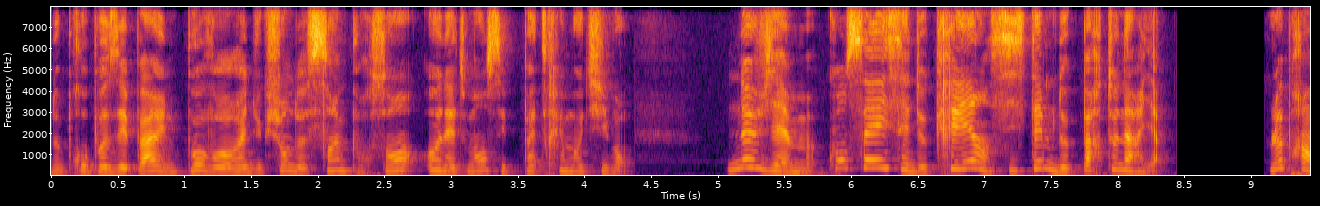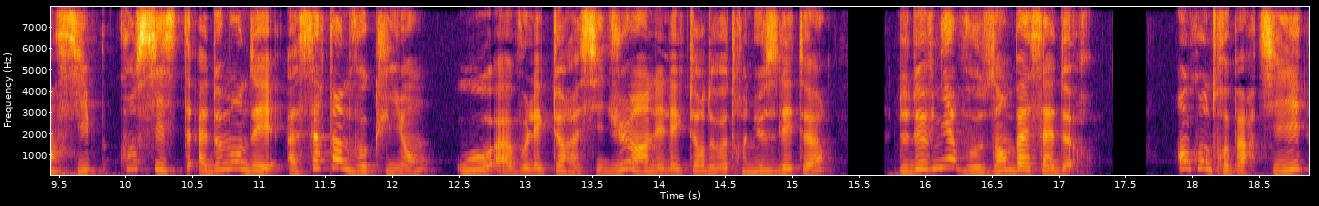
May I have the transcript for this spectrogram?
Ne proposez pas une pauvre réduction de 5%, honnêtement c'est pas très motivant. Neuvième conseil, c'est de créer un système de partenariat. Le principe consiste à demander à certains de vos clients, ou à vos lecteurs assidus, hein, les lecteurs de votre newsletter, de devenir vos ambassadeurs. En contrepartie,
